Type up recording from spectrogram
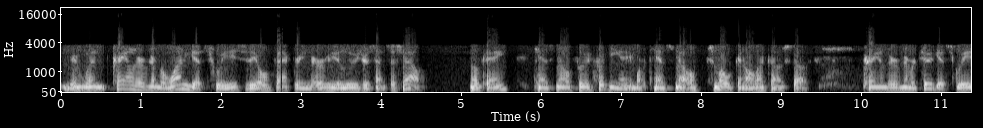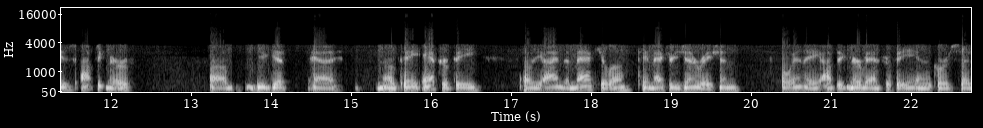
when cranial nerve number one gets squeezed, the olfactory nerve, you lose your sense of smell. Okay? Can't smell food cooking anymore. Can't smell smoke and all that kind of stuff. Cranial nerve number two gets squeezed. Optic nerve. Um, you get uh, okay atrophy of the eye and the macula. Okay, macular degeneration. ONA, optic nerve atrophy, and of course that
